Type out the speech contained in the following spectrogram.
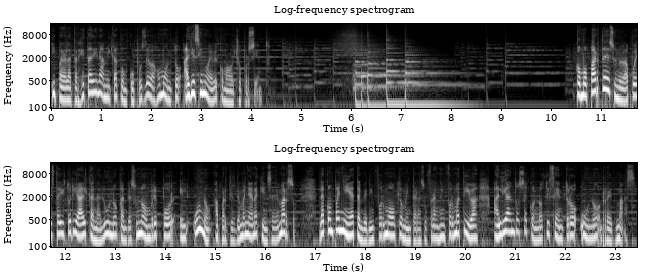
y para la tarjeta dinámica con cupos de bajo monto a 19,8%. Como parte de su nueva apuesta editorial, Canal 1 cambia su nombre por El 1 a partir de mañana 15 de marzo. La compañía también informó que aumentará su franja informativa aliándose con Noticentro 1 Red Más,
